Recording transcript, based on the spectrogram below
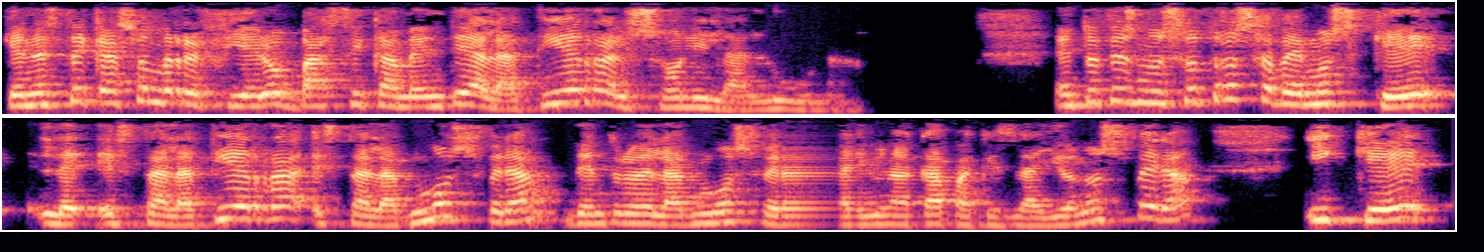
que en este caso me refiero básicamente a la Tierra, el Sol y la Luna. Entonces, nosotros sabemos que está la Tierra, está la atmósfera, dentro de la atmósfera hay una capa que es la ionosfera y que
